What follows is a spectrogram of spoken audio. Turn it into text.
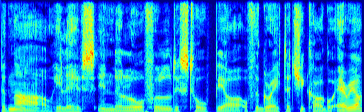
but now he lives in the lawful dystopia of the greater Chicago area,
